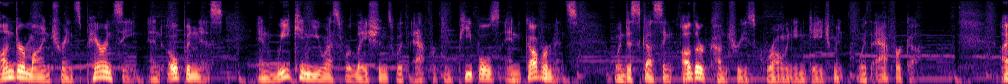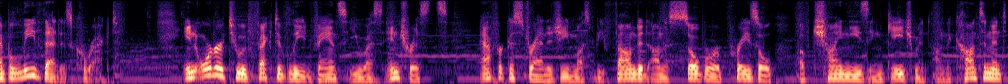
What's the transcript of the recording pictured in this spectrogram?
undermine transparency and openness, and weaken U.S. relations with African peoples and governments when discussing other countries' growing engagement with Africa. I believe that is correct. In order to effectively advance U.S. interests, Africa strategy must be founded on a sober appraisal of Chinese engagement on the continent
